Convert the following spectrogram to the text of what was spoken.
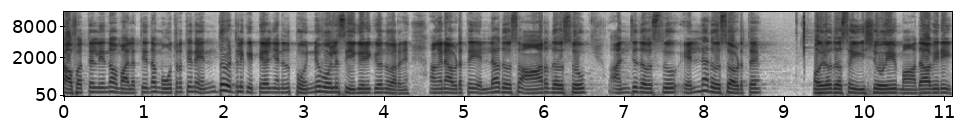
കഫത്തിൽ നിന്നോ മലത്തിൽ നിന്നോ മൂത്രത്തിൽ നിന്നോ എന്ത് വീട്ടിൽ കിട്ടിയാൽ ഞാനത് പൊന്നുപോലെ സ്വീകരിക്കുമെന്ന് പറഞ്ഞു. അങ്ങനെ അവിടുത്തെ എല്ലാ ദിവസവും ആറ് ദിവസവും അഞ്ച് ദിവസവും എല്ലാ ദിവസവും അവിടുത്തെ ഓരോ ദിവസം ഈശോയെയും മാതാവിനെയും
